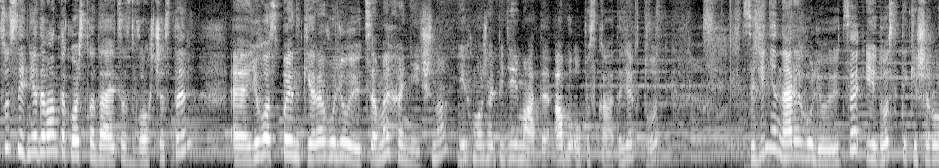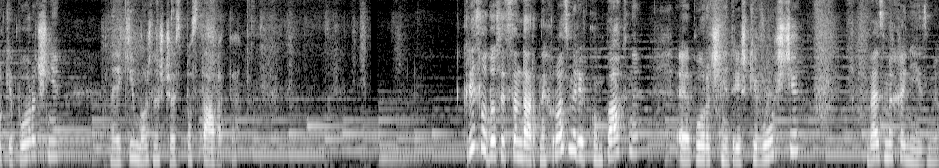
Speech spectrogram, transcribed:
Сусідній диван також складається з двох частин. Е, Його спинки регулюються механічно, їх можна підіймати або опускати, як тут. Сидіння не регулюються і досить такі широкі поручні, на які можна щось поставити. Крісло досить стандартних розмірів, компактне, е, поручні трішки вужчі, без механізмів.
